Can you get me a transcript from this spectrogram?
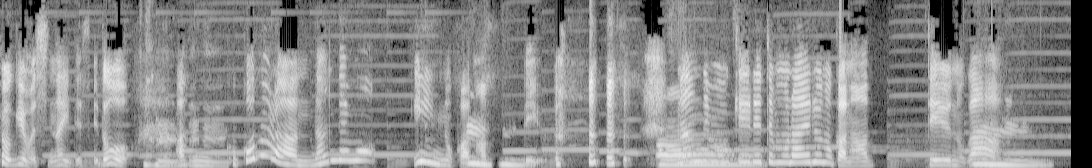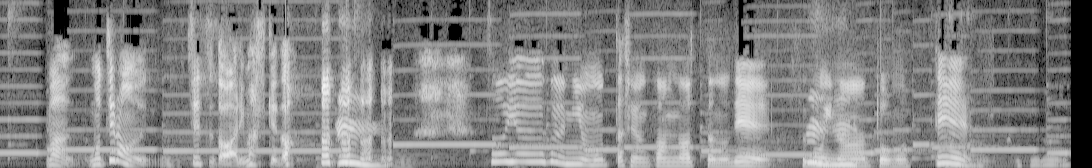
表現はしないですけど、うん。あうん。ここなら何でもいいのかなっていう、何でも受け入れてもらえるのかなっていうのが、うん。まあもちろん節度はありますけど、うん。そういうふうに思った瞬間があったので、すごいなと思って、ねうん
